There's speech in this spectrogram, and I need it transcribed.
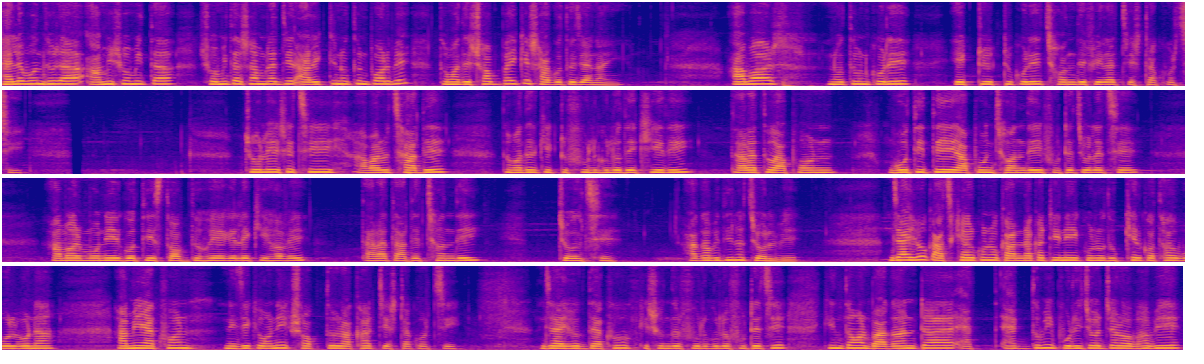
Hello বন্ধুরা, আমি সমিতা। সমিতা সাম্রাজ্যের আরেকটি নতুন পর্বে তোমাদের সবাইকে স্বাগত জানাই। আবার নতুন করে একটু একটু করে ছন্দে ফেরার চেষ্টা করছি। চলে এসেছি আবারও ছাদে। তোমাদেরকে একটু ফুলগুলো দেখিয়ে দিই। তারা তো আপন গতিতে, আপন ছন্দেই ফুটে চলেছে। আমার মনের গতি স্তব্ধ হয়ে গেলে কি হবে? তারা তাদের ছন্দেই চলছে। আগামী দিনও চলবে। যাই হোক, আজকে আর কোনো কান্নাকাটি নেই, কোনো দুঃখের কথাও বলব না। আমি এখন নিজেকে অনেক শক্ত রাখার চেষ্টা করছি। যাই হোক, দেখো কি সুন্দর ফুলগুলো ফুটেছে। কিন্তু আমার বাগানটা একদমই পরিচর্যার অভাবে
